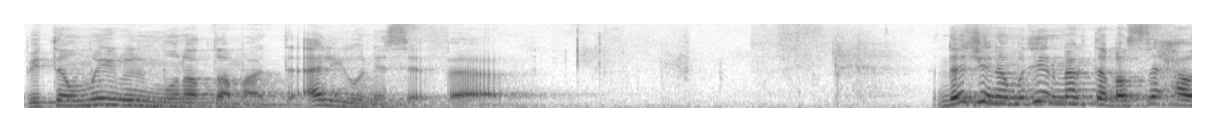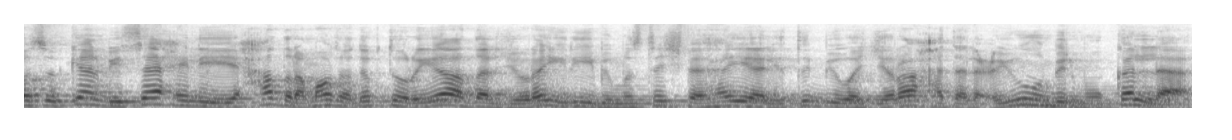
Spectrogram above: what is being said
بتمويل من منظمة اليونيسف. دجن مدير مكتب الصحة والسكان بساحل حضرموت دكتور رياض الجريري بمستشفى هيئة لطب وجراحة العيون بالمكلا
